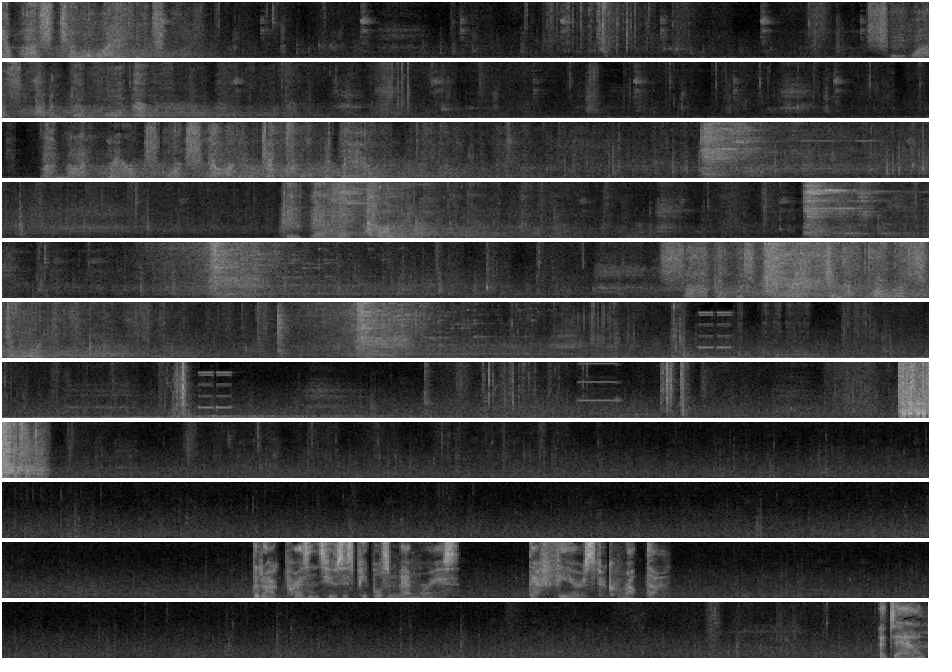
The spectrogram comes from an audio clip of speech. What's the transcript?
It was too late. It was underwater. The nightmares were starting to creep in. Keep that coming. Saga was trapped in a forest story. The Dark Presence uses people's memories, their fears to corrupt them. A dam?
